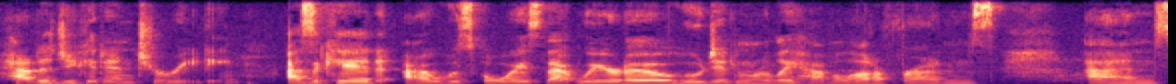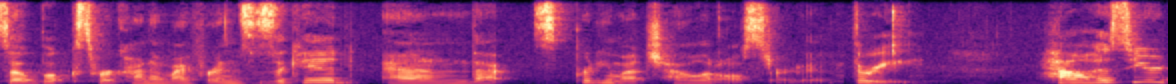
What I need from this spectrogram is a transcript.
How did you get into reading? As a kid, I was always that weirdo who didn't really have a lot of friends and so books were kind of my friends as a kid and that's pretty much how it all started. Three, how has your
